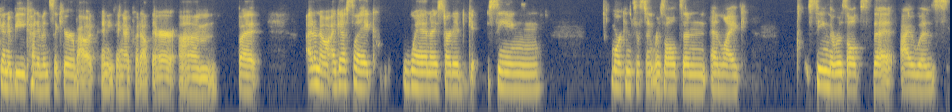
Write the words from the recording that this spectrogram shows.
going to be kind of insecure about anything I put out there. Um, but I don't know. I guess like when I started get, seeing more consistent results and, and like seeing the results that I was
